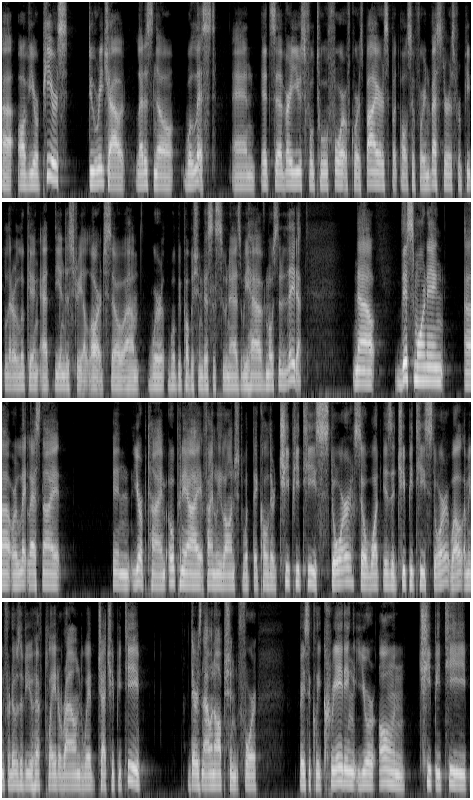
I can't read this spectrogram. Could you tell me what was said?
uh, of your peers, do reach out. Let us know. We'll list. And it's a very useful tool for, of course, buyers, but also for investors, for people that are looking at the industry at large. So um, we're, we'll be publishing this as soon as we have most of the data. Now, this morning uh, or late last night in Europe time, OpenAI finally launched what they call their GPT store. So, what is a GPT store? Well, I mean, for those of you who have played around with ChatGPT, there's now an option for basically creating your own GPT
